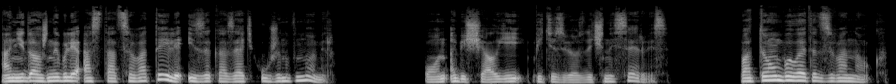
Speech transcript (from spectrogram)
Они должны были остаться в отеле и заказать ужин в номер. Он обещал ей пятизвездочный сервис. Потом был этот звонок,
